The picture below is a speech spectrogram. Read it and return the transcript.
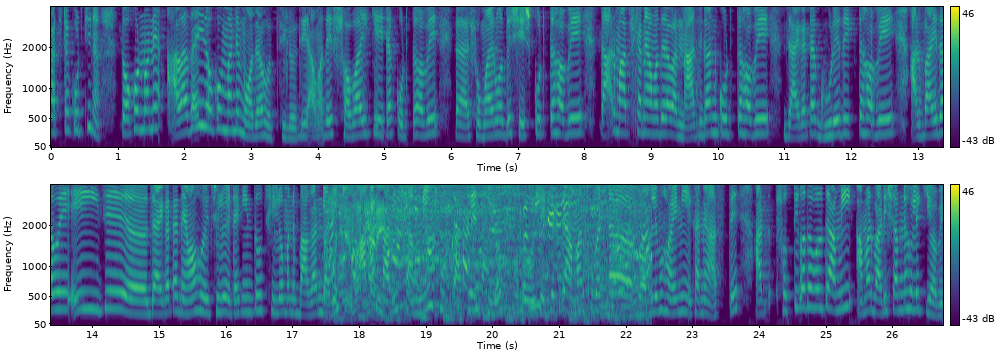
কাজটা করছি না, তখন মানে আলাদাই রকম মানে মজা হচ্ছিল যে আমাদের সবাইকে এটা করতে হবে সময়ের মধ্যে শেষ করতে হবে, তার মাঝখানে আমাদের আবার নাচ গান করতে হবে, জায়গাটা ঘুরে দেখতে হবে। আর বাই দা ওয়ে এই যে জায়গাটা নেওয়া হয়েছিল এটা কিন্তু ছিল মানে বাগান বাড়ি। আমার বাড়ির সামনেই খুব কাছেই ছিল। তো সেক্ষেত্রে আমার খুব একটা প্রবলেম হয়নি এখানে আসতে। আর সত্যি কথা বলতে আমি আমার বাড়ির সামনে হলে কি হবে?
